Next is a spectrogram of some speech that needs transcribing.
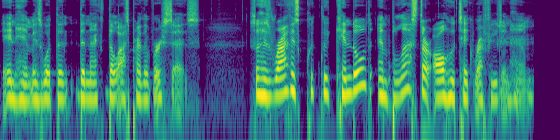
in him is what the, the next the last part of the verse says. So his wrath is quickly kindled, and blessed are all who take refuge in him.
